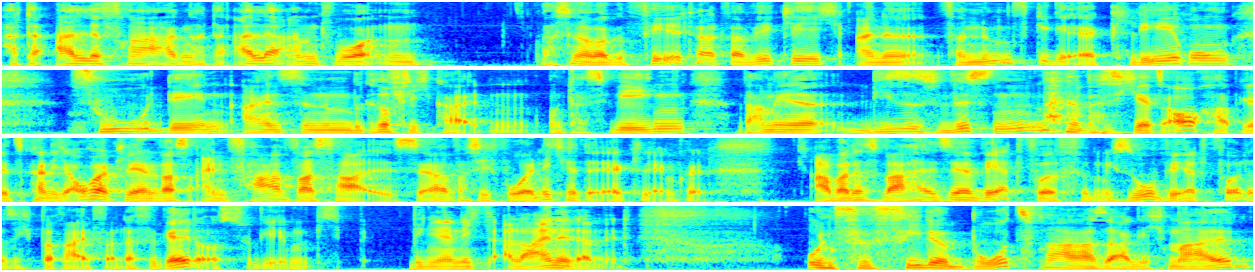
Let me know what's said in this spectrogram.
hatte alle Fragen, hatte alle Antworten. Was mir aber gefehlt hat, war wirklich eine vernünftige Erklärung zu den einzelnen Begrifflichkeiten. Und deswegen war mir dieses Wissen, was ich jetzt auch habe, jetzt kann ich auch erklären, was ein Fahrwasser ist, ja, was ich vorher nicht hätte erklären können. Aber das war halt sehr wertvoll für mich, so wertvoll, dass ich bereit war, dafür Geld auszugeben. Und ich bin ja nicht alleine damit. Und für viele Bootsfahrer, sage ich mal,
